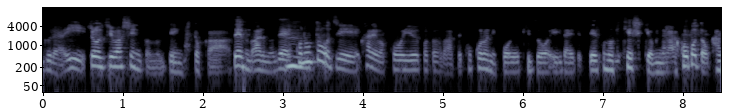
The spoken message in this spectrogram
ぐらい、ジョージ・ワシントンの伝記とか全部あるので、うん、この当時、彼はこういうことがあって、心にこういう傷を抱いてて、この景色を見ながら、こういうことを考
